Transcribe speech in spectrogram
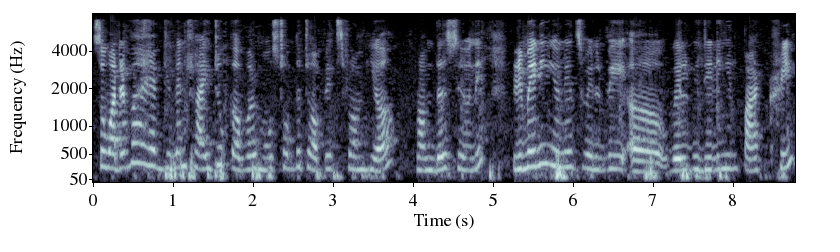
So whatever I have given, try to cover most of the topics from here, from this unit. Remaining units will be uh, will be dealing in part three.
